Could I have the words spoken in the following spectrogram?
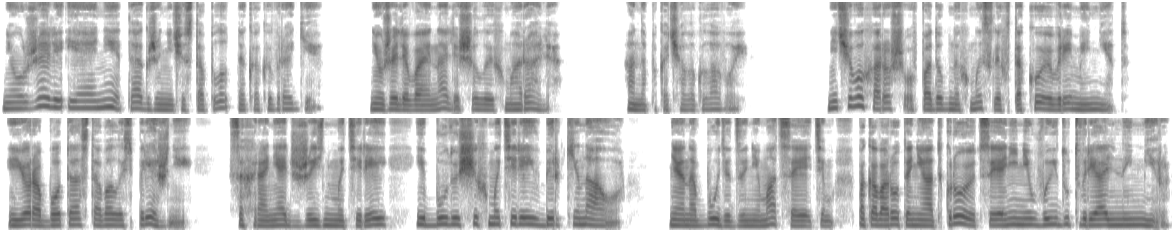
Неужели и они так же нечистоплотны, как и враги? Неужели война лишила их морали? Она покачала головой. Ничего хорошего в подобных мыслях в такое время нет. Ее работа оставалась прежней — сохранять жизнь матерей и будущих матерей в Биркинау. И она будет заниматься этим, пока ворота не откроются и они не выйдут в реальный мир.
